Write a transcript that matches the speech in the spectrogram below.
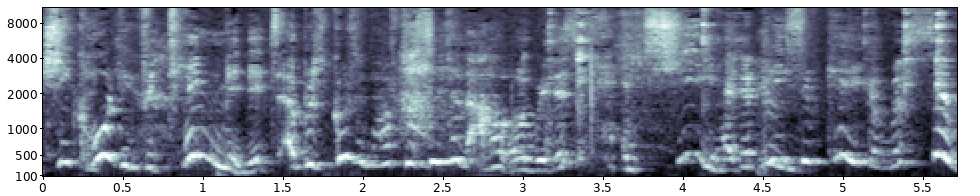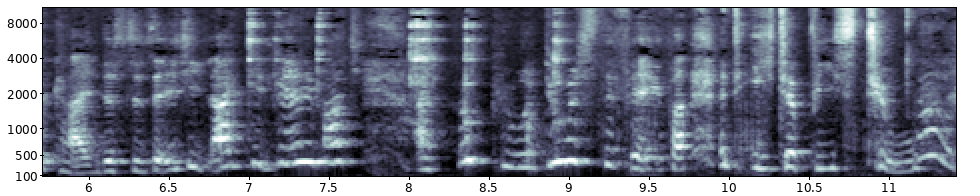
She called in for ten minutes and was good enough to sit an hour with us, and she had a piece of cake and was so kind as to say she liked it very much. I hope you will do us the favour and eat a piece too. Oh,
